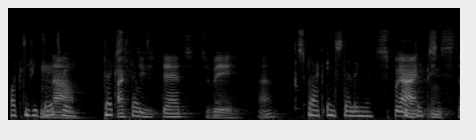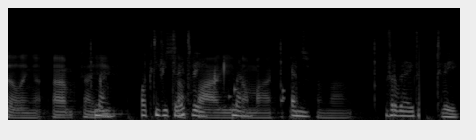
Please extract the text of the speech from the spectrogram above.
Activiteit 2. Naam. Tekstveld. Activiteit 2. Hè? Spraakinstellingen. Spraakinstellingen. Ga hier Naam. Activiteit 2. Safari van Naam. maken in plaats van naam. Verwijder 2.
